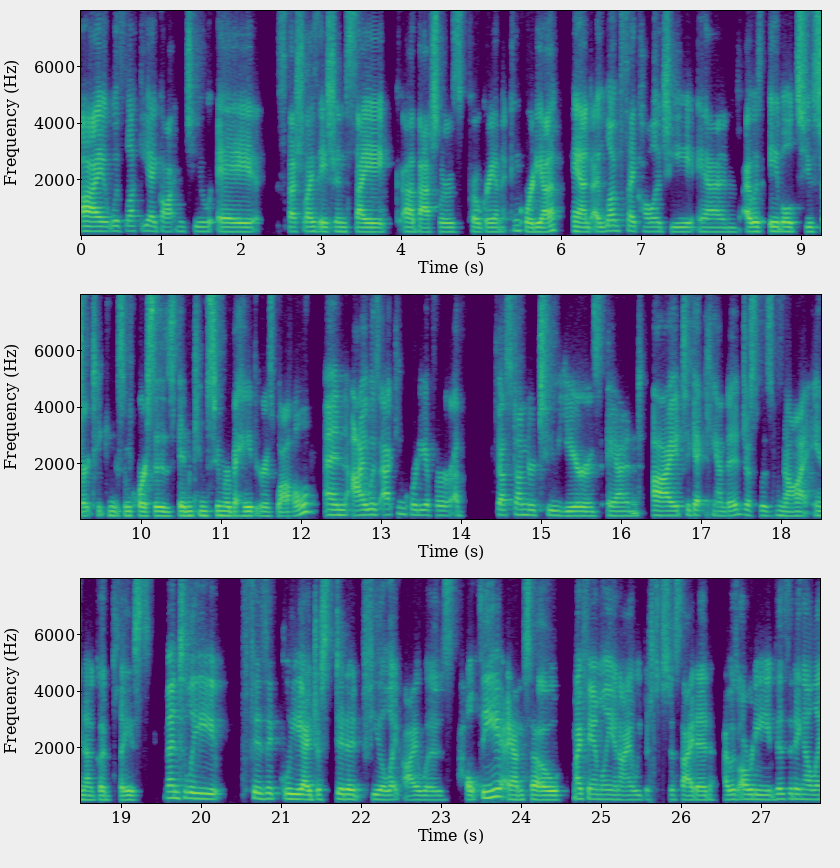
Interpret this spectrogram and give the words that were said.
I was lucky I got into a specialization psych uh, bachelor's program at Concordia. And I loved psychology and I was able to start taking some courses in consumer behavior as well. And I was at Concordia for a just under two years. And I, to get candid, just was not in a good place mentally, physically i just didn't feel like i was healthy and so my family and i we just decided i was already visiting la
